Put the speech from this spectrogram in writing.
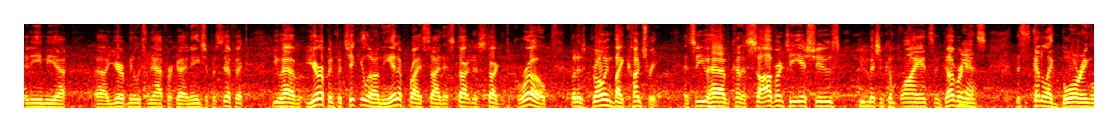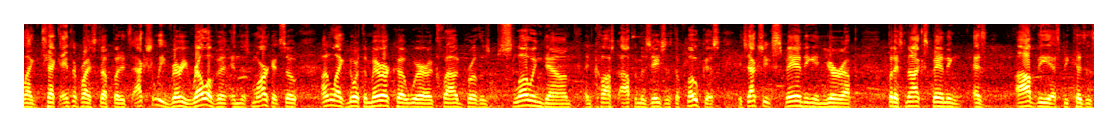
in EMEA, uh, Europe, Middle East, and Africa, and Asia Pacific, you have Europe in particular on the enterprise side that's starting to starting to grow, but it's growing by country. And so you have kind of sovereignty issues. You mentioned compliance and governance. This is kind of like boring, like tech enterprise stuff, but it's actually very relevant in this market. So unlike North America, where cloud growth is slowing down and cost optimization is the focus, it's actually expanding in Europe, but it's not expanding as obvious because it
